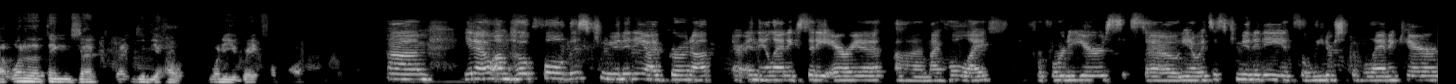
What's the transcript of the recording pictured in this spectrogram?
Uh, what are the things that, that give you hope? What are you grateful for? Um, you know, I'm hopeful. This community, I've grown up in the Atlantic City area uh, my whole life for 40 years. So, you know, it's this community, it's the leadership of Atlanticare,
